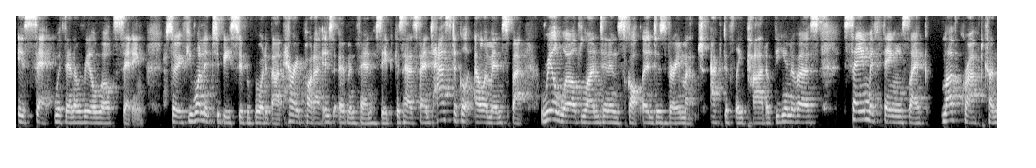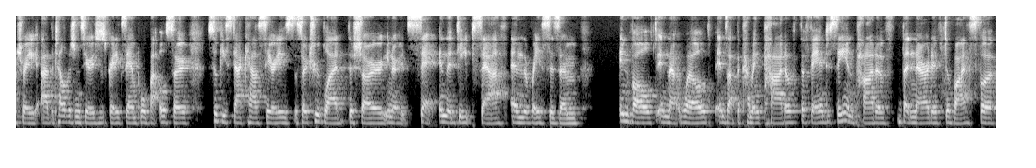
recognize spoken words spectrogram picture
is set within a real world setting. So if you wanted to be super broad about it, Harry Potter is urban fantasy because it has fantastical elements, but real world London and Scotland is very much actively part of the universe. Same with things like Lovecraft Country, uh, the television series is a great example, but also Sookie Stackhouse series. So True Blood, the show, you know, it's set in the deep south and the racism involved in that world ends up becoming part of the fantasy and part of the narrative device for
